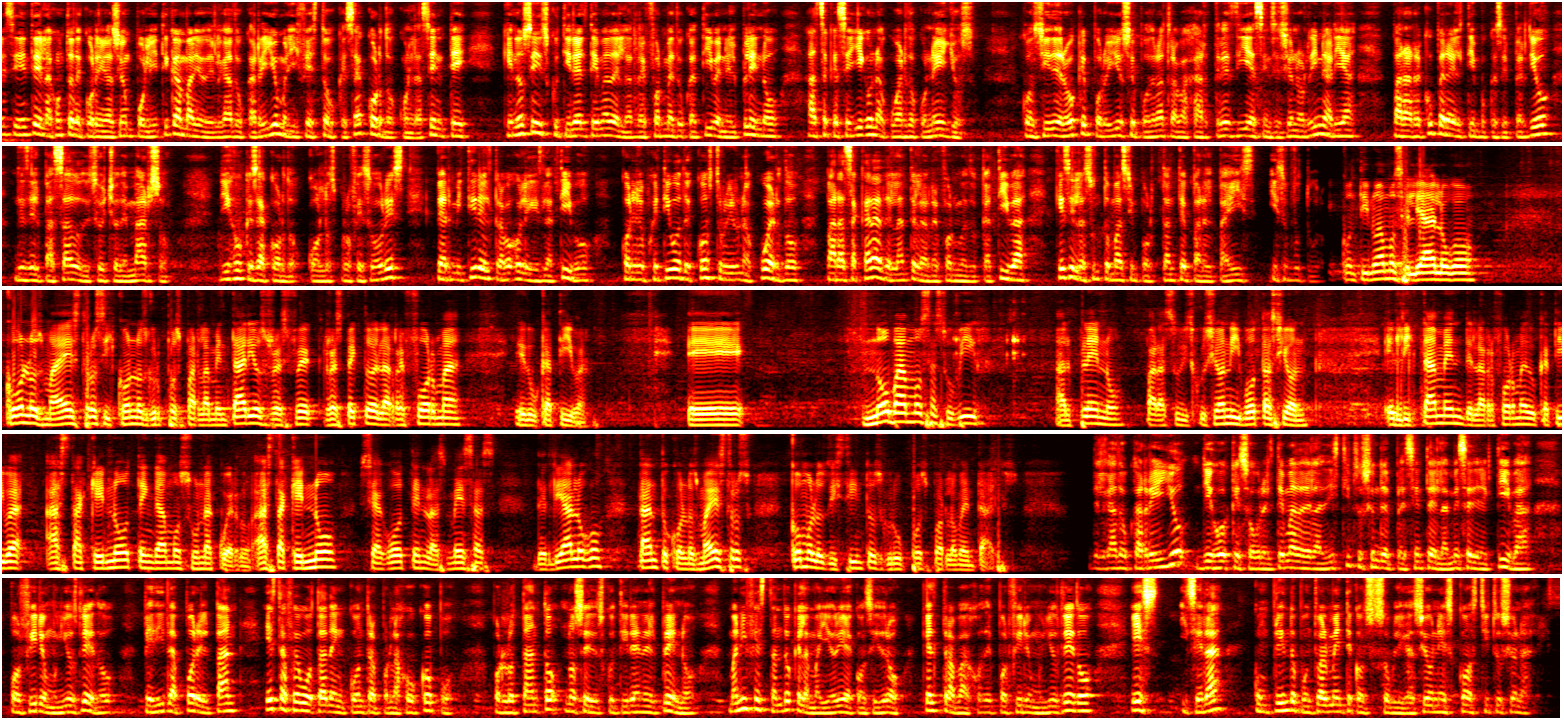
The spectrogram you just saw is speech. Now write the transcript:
presidente de la Junta de Coordinación Política, Mario Delgado Carrillo, manifestó que se acordó con la CENTE que no se discutirá el tema de la reforma educativa en el Pleno hasta que se llegue a un acuerdo con ellos. Consideró que por ello se podrá trabajar tres días en sesión ordinaria para recuperar el tiempo que se perdió desde el pasado 18 de marzo. Dijo que se acordó con los profesores permitir el trabajo legislativo con el objetivo de construir un acuerdo para sacar adelante la reforma educativa, que es el asunto más importante para el país y su futuro. Continuamos el diálogo con los maestros y con los grupos parlamentarios respecto de la reforma educativa. Eh, no vamos a subir al Pleno para su discusión y votación el dictamen de la reforma educativa hasta que no tengamos un acuerdo, hasta que no se agoten las mesas del diálogo, tanto con los maestros como los distintos grupos parlamentarios. Delgado Carrillo dijo que sobre el tema de la destitución del presidente de la mesa directiva, Porfirio Muñoz Ledo, pedida por el PAN, esta fue votada en contra por la Jocopo. Por lo tanto, no se discutirá en el Pleno, manifestando que la mayoría consideró que el trabajo de Porfirio Muñoz Ledo es y será cumpliendo puntualmente con sus obligaciones constitucionales.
